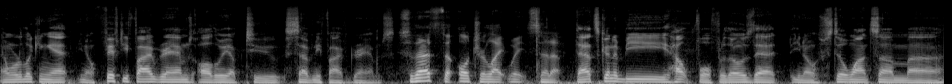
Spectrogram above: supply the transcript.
and we're looking at you know 55 grams all the way up to 75 grams So that's the ultra lightweight setup. that's going to be helpful for those that you know still want some uh,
